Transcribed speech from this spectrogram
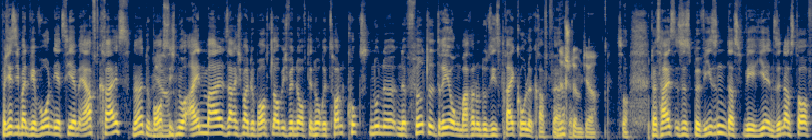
Verstehst du, ich meine, wir wohnen jetzt hier im Erftkreis, ne? Du brauchst Mhm. Ja. dich nur einmal, sag ich mal, du brauchst, glaube ich, wenn du auf den Horizont guckst, nur eine, eine Vierteldrehung machen und du siehst drei Kohlekraftwerke. das stimmt, ja. So. Das heißt, es ist bewiesen, dass wir hier in Sinnersdorf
